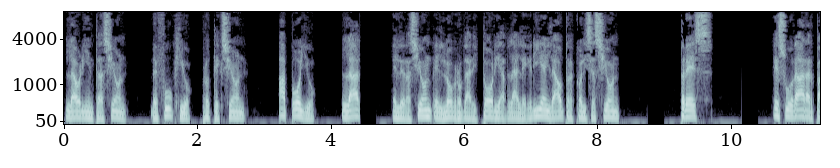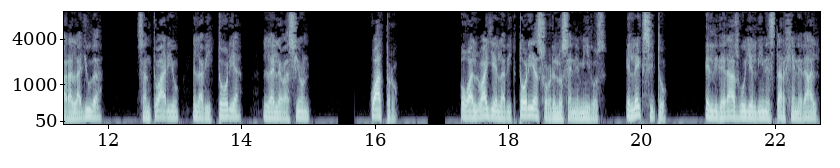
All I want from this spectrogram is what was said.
la orientación, refugio, protección, apoyo, la elevación, el logro, la victoria, la alegría y la otra actualización. 3. Es orar para la ayuda, santuario, la victoria, la elevación. 4. O al valle la victoria sobre los enemigos, el éxito, el liderazgo y el bienestar general.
